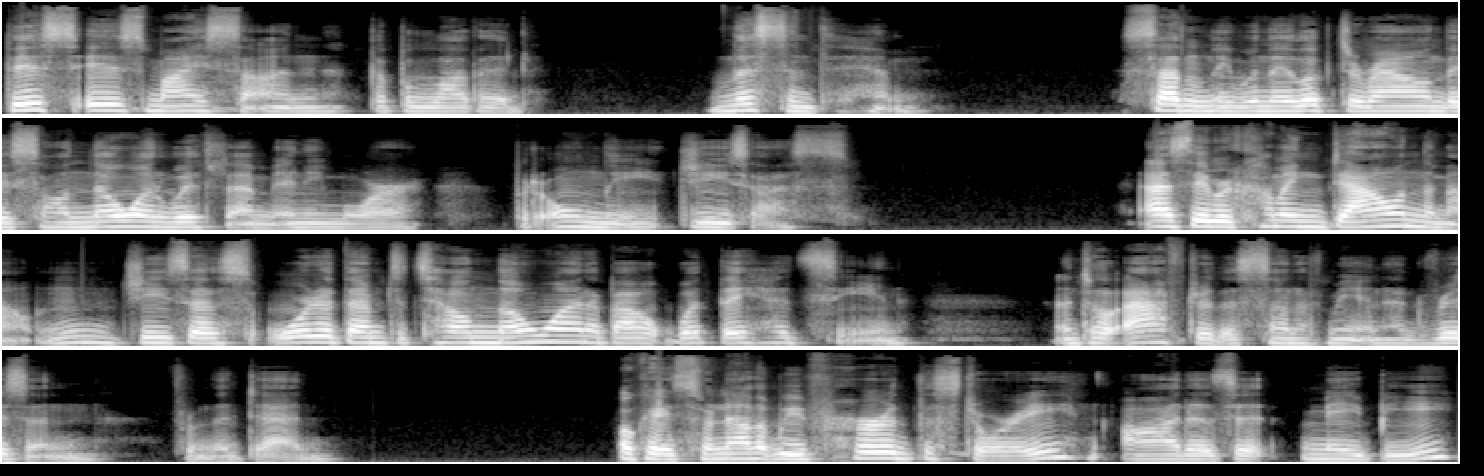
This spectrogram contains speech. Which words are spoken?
This is my Son, the Beloved. Listen to him. Suddenly, when they looked around, they saw no one with them anymore, but only Jesus. As they were coming down the mountain, Jesus ordered them to tell no one about what they had seen until after the Son of Man had risen from the dead. Okay, so now that we've heard the story, odd as it may be,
